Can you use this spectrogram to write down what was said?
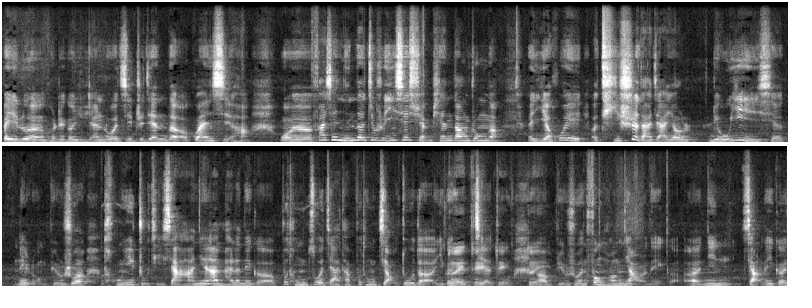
悖论和这个语言逻辑之间的关系哈。我发现您的就是一些选篇当中呢，也会呃提示大家要留意一些。内容，比如说同一主题下哈，您安排了那个不同作家他不同角度的一个解读，呃，比如说凤凰鸟那个，呃，您讲了一个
